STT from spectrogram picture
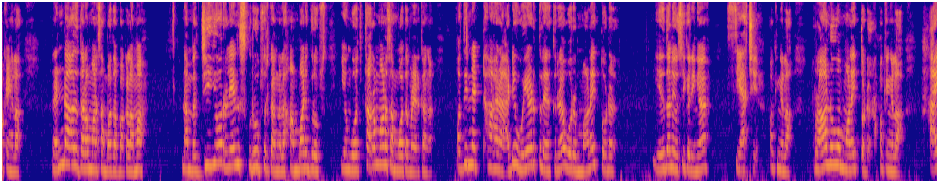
ஓகேங்களா ரெண்டாவது தரமான சம்பவத்தை பார்க்கலாமா? நம்ம ஜியோ ரிலையன்ஸ் குரூப்ஸ் இருக்காங்களா அம்பானி குரூப்ஸ் இவங்க ஒரு தரமான சம்பவத்தை பண்ணியிருக்காங்க. பதினெட்டாயிரம் அடி உயரத்தில் இருக்கிற ஒரு மலைத்தொடர். எதுதானே யோசிக்கிறீங்க? சியாச்சின். ஓகேங்களா? இராணுவ மலைத்தொடர். ஓகேங்களா? ஹை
